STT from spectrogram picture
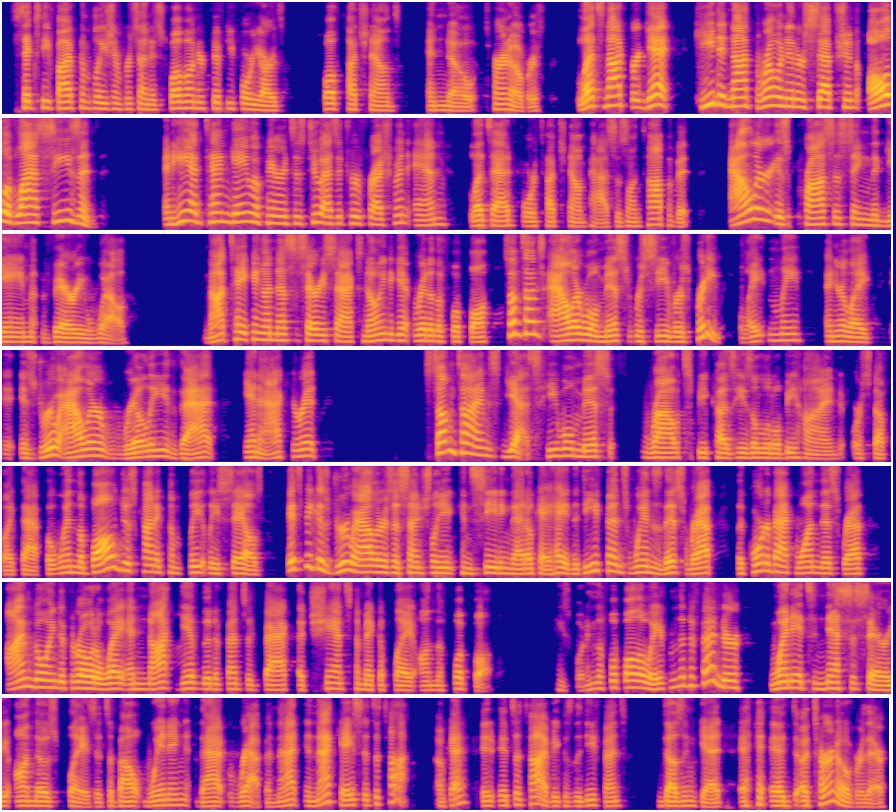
65 completion percentage, 1,254 yards, 12 touchdowns, and no turnovers. Let's not forget, he did not throw an interception all of last season. And he had 10 game appearances too as a true freshman. And let's add four touchdown passes on top of it. Allar is processing the game very well, not taking unnecessary sacks, knowing to get rid of the football. Sometimes Allar will miss receivers pretty blatantly, and you're like, is Drew Allar really that inaccurate? Sometimes, yes, he will miss routes because he's a little behind or stuff like that. But when the ball just kind of completely sails, it's because Drew Allar is essentially conceding that, okay, hey, the defense wins this rep, the cornerback won this rep. I'm going to throw it away and not give the defensive back a chance to make a play on the football. He's putting the football away from the defender when it's necessary on those plays. It's about winning that rep. And that in that case, it's a tie. Okay. It, it's a tie because the defense doesn't get a, a, a turnover there.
